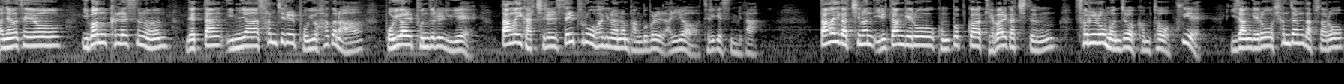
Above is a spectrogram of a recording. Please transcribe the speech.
안녕하세요. 이번 클래스는 내 땅 임야 산지를 보유하거나 보유할 분들을 위해 땅의 가치를 셀프로 확인하는 방법을 알려드리겠습니다. 땅의 가치는 1단계로 공법과 개발 가치 등 서류로 먼저 검토 후에 2단계로 현장 답사로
